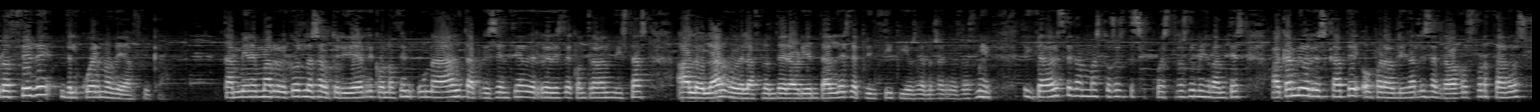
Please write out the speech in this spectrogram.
procede del Cuerno de África. También en Marruecos las autoridades reconocen una alta presencia de redes de contrabandistas a lo largo de la frontera oriental desde principios de los años 2000 y cada vez se dan más cosas de secuestros de migrantes a cambio de rescate o para obligarles a trabajos forzados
